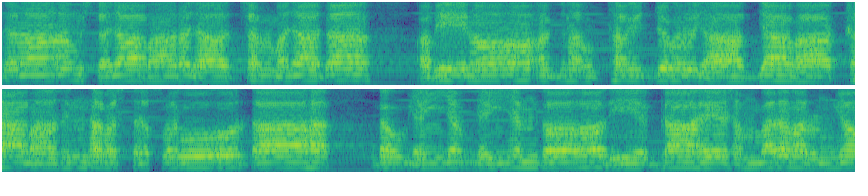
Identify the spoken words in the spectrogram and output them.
जनांश्चया पारयाच्छर्मया च। अभीनो अग्न उक्थमिज्जुगुर्याद्या वा क्षामा सिन्धवश्च स्वगूर्ताः गव्यञ्यव्यञ्यन्तो दीर्घाहेशम्बरमरुण्यो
